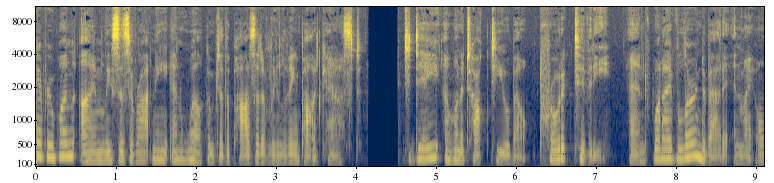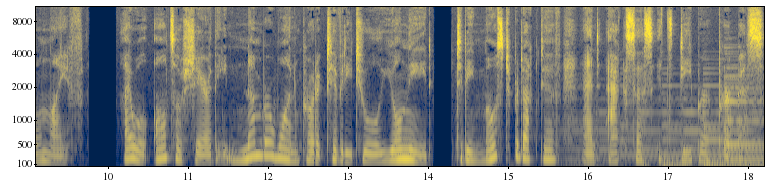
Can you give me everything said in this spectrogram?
everyone. I'm Lisa Zawrotny, and welcome to the Positively Living Podcast. Today, I want to talk to you about productivity and what I've learned about it in my own life. I will also share the number one productivity tool you'll need to be most productive and access its deeper purpose.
